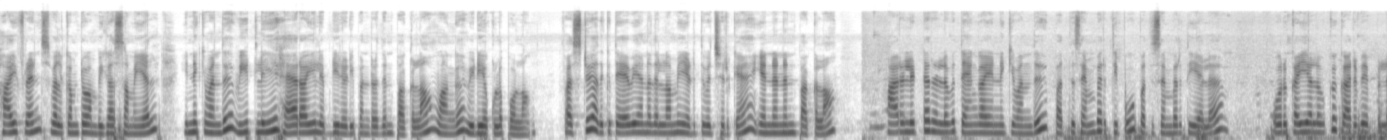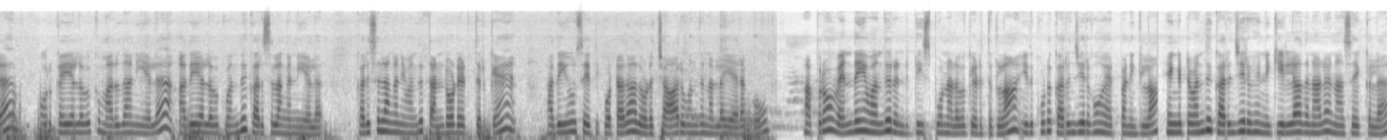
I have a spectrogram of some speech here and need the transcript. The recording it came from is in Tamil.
Hi friends welcome to Ambika சமையல் இன்றைக்கி வந்து வீட்லேயே ஹேர் ஆயில் எப்படி ரெடி பண்ணுறதுன்னு பார்க்கலாம். வாங்க வீடியோக்குள்ளே போகலாம் ஃபஸ்ட்டு அதுக்கு தேவையானது எல்லாமே எடுத்து வச்சுருக்கேன். என்னென்னு பார்க்கலாம். அரை லிட்டர் அளவு தேங்காய் எண்ணெய்க்கு வந்து பத்து செம்பருத்தி பூ பத்து செம்பருத்தி இலை ஒரு கையளவுக்கு கருவேப்பிலை ஒரு கையளவுக்கு மருதாணி இலை அதே அளவுக்கு வந்து கரிசலாங்கண்ணி இலை. கரிசலாங்கண்ணி வந்து தண்டோடு எடுத்திருக்கேன். அதையும் சேர்த்து போட்டால் தான் அதோடய சாறு வந்து நல்லா இறங்கும். அப்புறம் வெந்தயம் வந்து ரெண்டு டீஸ்பூன் அளவுக்கு எடுத்துக்கலாம். இது கூட கரிஞ்சீரகம் ஆட் பண்ணிக்கலாம். எங்கிட்ட வந்து கரிஞ்சீரகம் இன்றைக்கி இல்லாதனால நான் சேர்க்கலை.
